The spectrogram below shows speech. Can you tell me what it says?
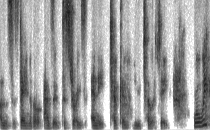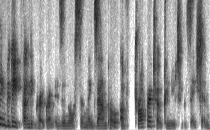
unsustainable as it destroys any token utility. Well, we think the Deep Funding Program is an awesome example of proper token utilization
